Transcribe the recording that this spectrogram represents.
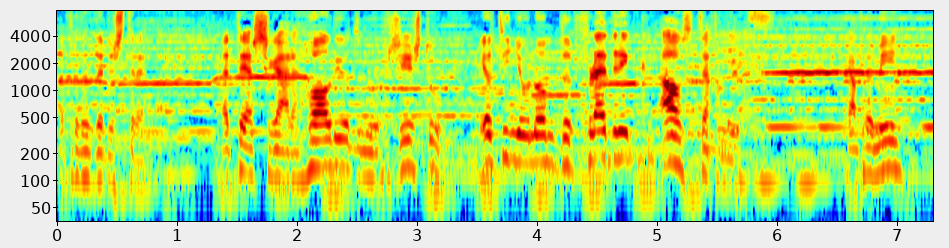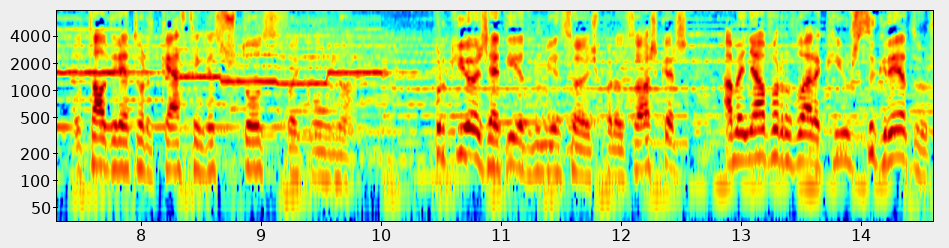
a verdadeira estrela. Até chegar a Hollywood, no registro, ele tinha o nome de Frederick Austerlitz. Cá para mim, o tal diretor de casting assustou-se foi com o nome. Porque hoje é dia de nomeações para os Oscars, amanhã vou revelar aqui os segredos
